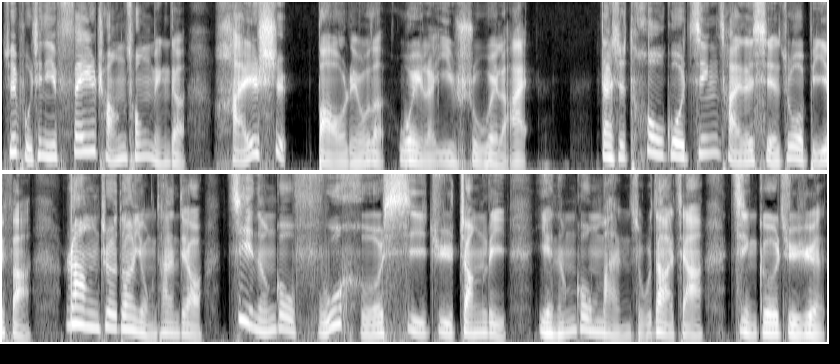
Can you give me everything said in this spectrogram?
所以普契尼非常聪明的，还是保留了为了艺术，为了爱。但是透过精彩的写作笔法，让这段咏叹调既能够符合戏剧张力，也能够满足大家进歌剧院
